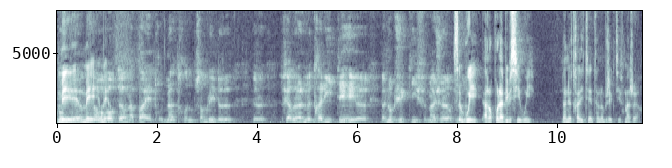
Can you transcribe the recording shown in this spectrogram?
Mais un reporter, n'a pas à être neutre, nous semblait de faire de la neutralité euh, un objectif majeur. Oui, alors pour la BBC, oui. La neutralité est un objectif majeur.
